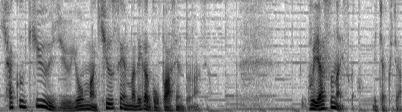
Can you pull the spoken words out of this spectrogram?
194万9000円までが5%なんですよ。これ安ないですか？めちゃくちゃ。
